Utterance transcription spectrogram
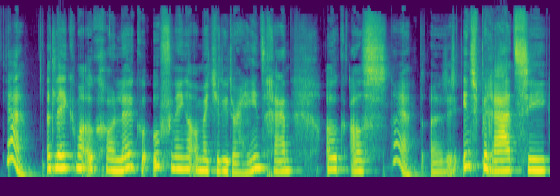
ja, het leek me ook gewoon leuke oefeningen om met jullie doorheen te gaan. Ook als nou ja, eh, inspiratie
